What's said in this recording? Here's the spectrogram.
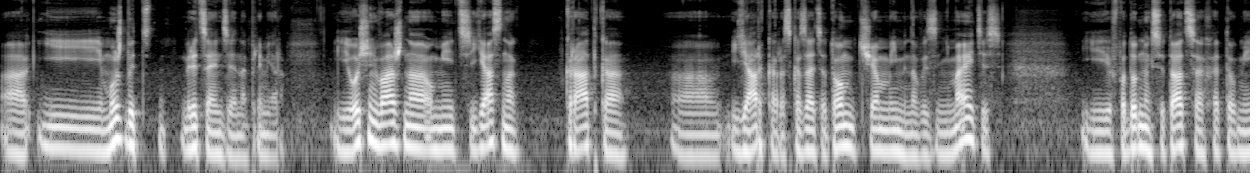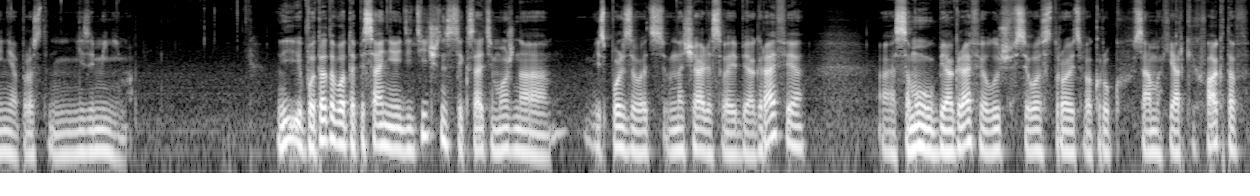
Э, и может быть рецензия, например. И очень важно уметь ясно, кратко, ярко рассказать о том, чем именно вы занимаетесь, и в подобных ситуациях это умение просто незаменимо. И вот это вот описание идентичности, кстати, можно использовать в начале своей биографии. Саму биографию лучше всего строить вокруг самых ярких фактов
